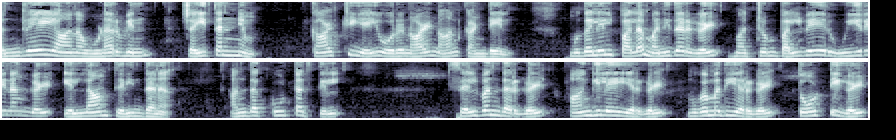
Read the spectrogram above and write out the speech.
ஒன்றேயான உணர்வின் சைத்தன்யம் காட்சியை ஒரு நாள் நான் கண்டேன். முதலில் பல மனிதர்கள் மற்றும் பல்வேறு உயிரினங்கள் எல்லாம் தெரிந்தன. அந்த கூட்டத்தில் செல்வந்தர்கள் ஆங்கிலேயர்கள் முகமதியர்கள் தோட்டிகள்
